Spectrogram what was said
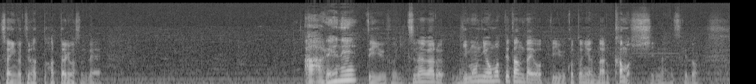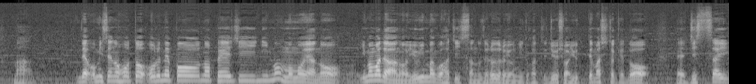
サインがずらっと貼ってありますんで、あれねっていう風につながる疑問に思ってたんだよっていうことにはなるかもしれないですけど。まあでお店の方とオルネポのページにも桃屋の今まではあの郵便番号813の0042とかって住所は言ってましたけど、えー、実際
